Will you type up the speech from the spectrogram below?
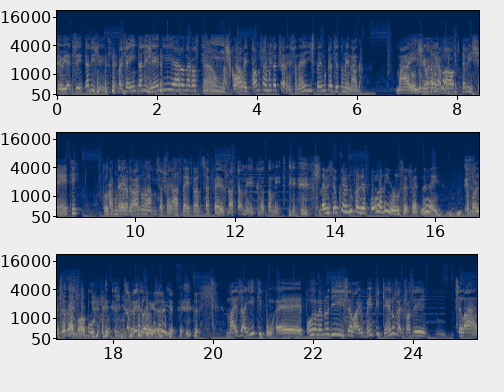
Eu ia dizer inteligente. mas aí inteligente era um negócio de, não, escola calma. e tal, não faz muita diferença, né? Isso daí não quer dizer também nada. Mas Todo eu era muito alto. Muito inteligente. Todo até mundo entrar no, no Cefet. Até entrar no Cefet. Exatamente, exatamente. Deve ser porque ele não fazia porra nenhuma no Cefet, né, velho? Só fazer jogar bola. Eles aprenderam que sabia. Mas aí, tipo, é... porra, eu lembro de, sei lá, eu bem pequeno, velho, fazer, sei lá,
